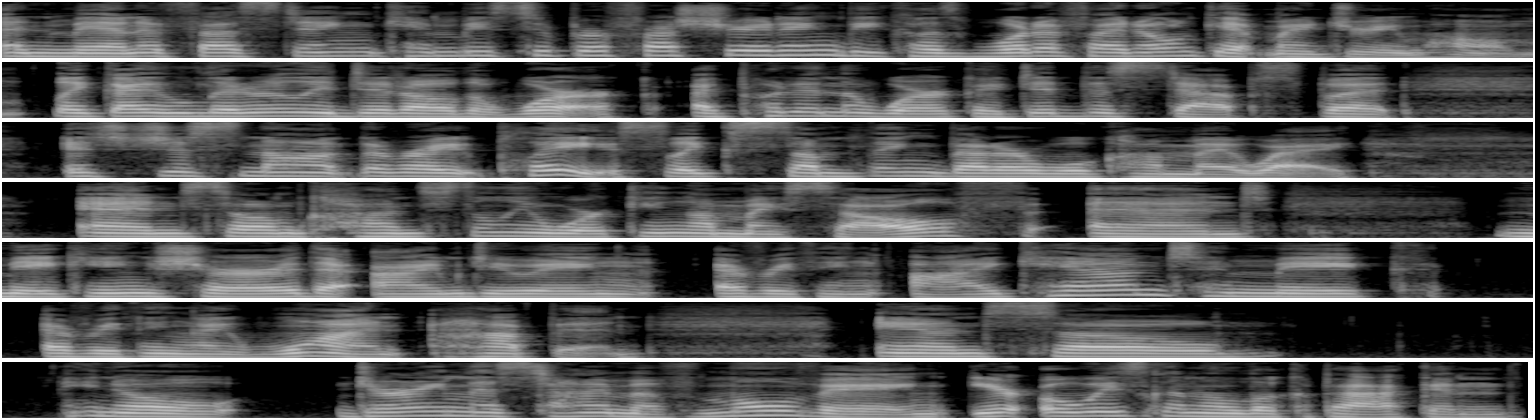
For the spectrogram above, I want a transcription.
And manifesting can be super frustrating because what if I don't get my dream home? Like, I literally did all the work. I put in the work, I did the steps, but it's just not the right place. Like, something better will come my way. And so I'm constantly working on myself and making sure that I'm doing everything I can to make everything I want happen. And so, you know, during this time of moving, you're always going to look back and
